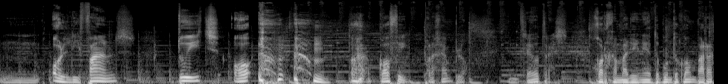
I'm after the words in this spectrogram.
mmm, OnlyFans, Twitch o Coffee, por ejemplo entre otras. jorgemarinieto.com barra.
